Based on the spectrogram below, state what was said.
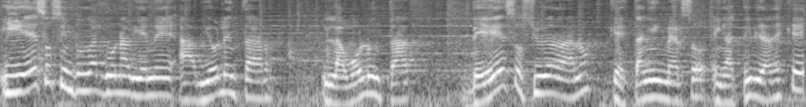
Y eso sin duda alguna viene a violentar la voluntad de esos ciudadanos que están inmersos en actividades que...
